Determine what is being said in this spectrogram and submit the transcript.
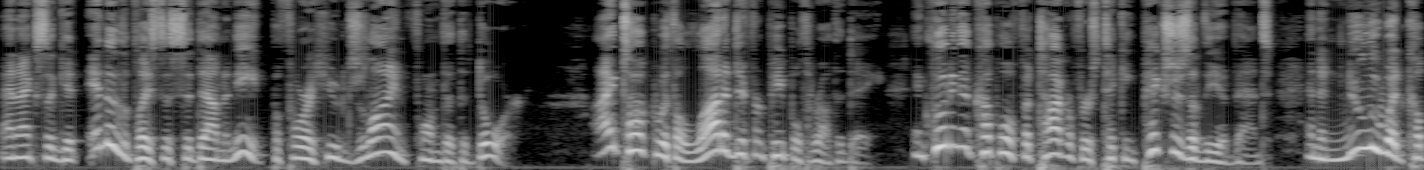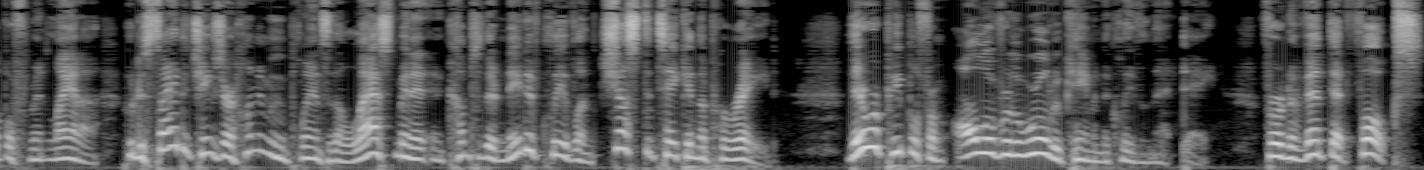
and actually get into the place to sit down and eat before a huge line formed at the door. I talked with a lot of different people throughout the day, including a couple of photographers taking pictures of the event and a newlywed couple from Atlanta who decided to change their honeymoon plans at the last minute and come to their native Cleveland just to take in the parade. There were people from all over the world who came into Cleveland that day for an event that folks,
